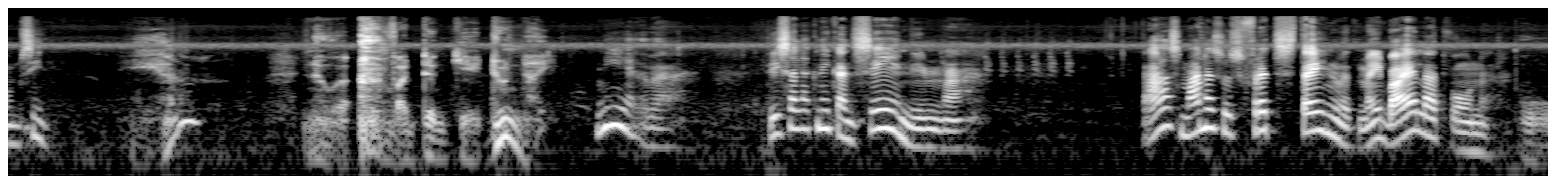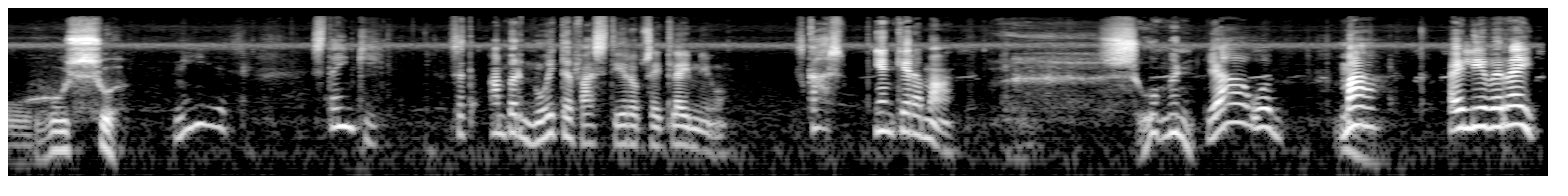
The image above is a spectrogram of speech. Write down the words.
Oom sien. Ja. Nou, wat dink jy doen hy? Nee, maar dis sal ek nie kan sê nie, maar daar's manne soos Fritz Stein wat my baie laat wonder. Hoe so? Nee, Steintjie sit amper nooit te was deur op sy claim nie, oom. Skars een keer 'n maand. So min. Ja, oom. Maar hy lewe ryk.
